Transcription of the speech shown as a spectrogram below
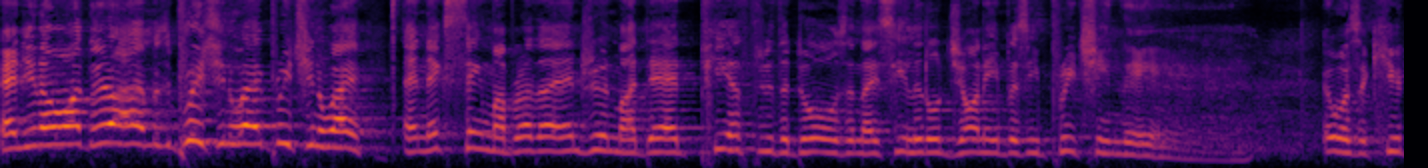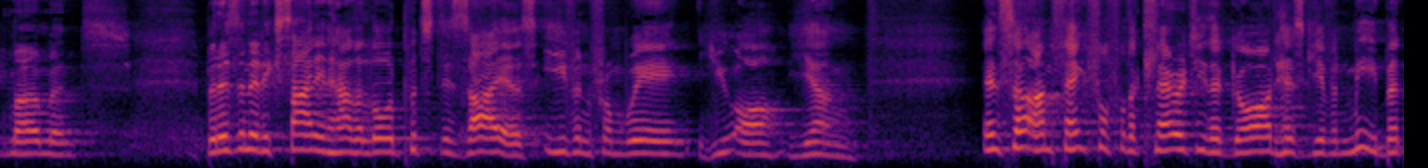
and you know what? There I am preaching away, preaching away. And next thing, my brother Andrew and my dad peer through the doors and they see little Johnny busy preaching there. It was a cute moment. But isn't it exciting how the Lord puts desires even from where you are young? And so I'm thankful for the clarity that God has given me. But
